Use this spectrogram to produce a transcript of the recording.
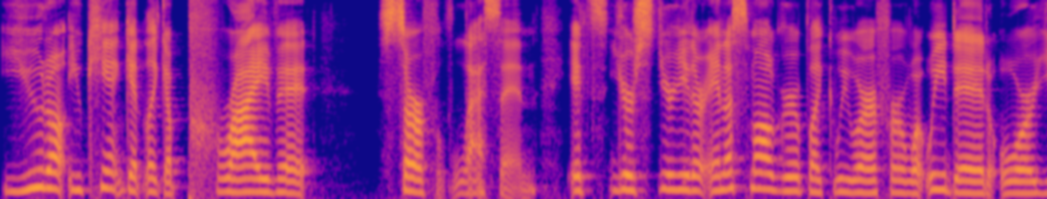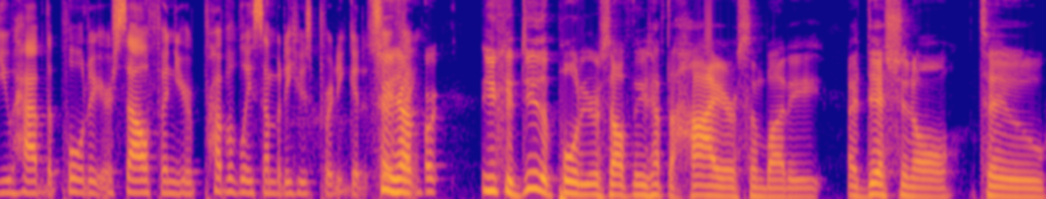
you don't you can't get like a private surf lesson. It's you're you're either in a small group like we were for what we did, or you have the pool to yourself, and you're probably somebody who's pretty good at So surfing. you have you could do the pool to yourself, then you'd have to hire somebody additional to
